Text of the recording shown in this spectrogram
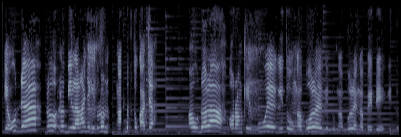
Ya udah lo lo bilang aja Hmm. gitu lo ngadep tuh kaca ah udahlah orang kayak Mm-mm. gue gitu nggak boleh gitu nggak boleh nggak pede gitu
